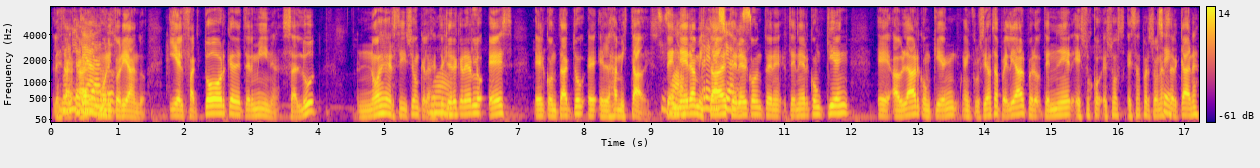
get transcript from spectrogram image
les están- Monitoreando. monitoreando. Y el factor que determina salud no es ejercicio, aunque la gente quiere creerlo, es el contacto eh, en las amistades. Sí, tener Wow. amistades, tener con, tener, tener con quién eh, hablar, con quién, inclusive hasta pelear, pero tener esos, co- esos, esas personas Sí. cercanas.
